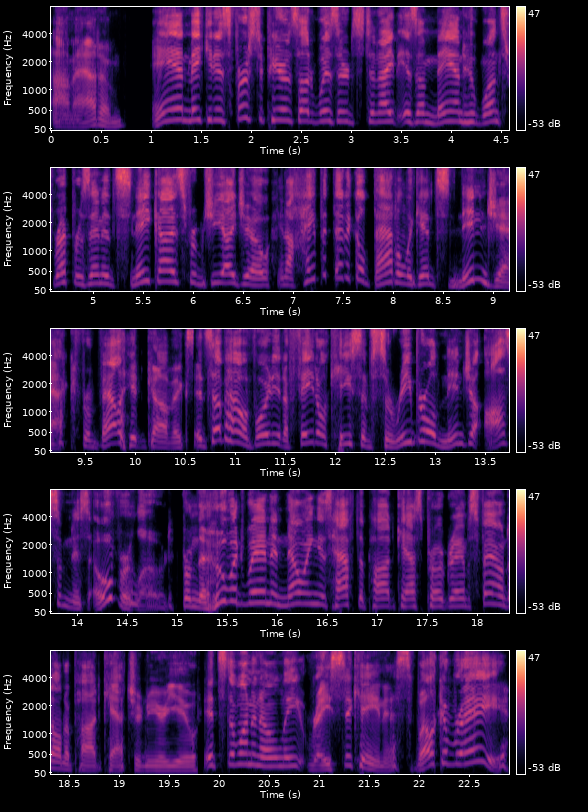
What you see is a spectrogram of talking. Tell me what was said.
I'm Adam. And making his first appearance on Wizards tonight is a man who once represented Snake Eyes from G.I. Joe in a hypothetical battle against Ninjak from Valiant Comics and somehow avoided a fatal case of cerebral ninja awesomeness overload. From the Who Would Win and Knowing is half the podcast programs found on a podcatcher near you, it's the one and only Ray Stakenas. Welcome, Ray.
